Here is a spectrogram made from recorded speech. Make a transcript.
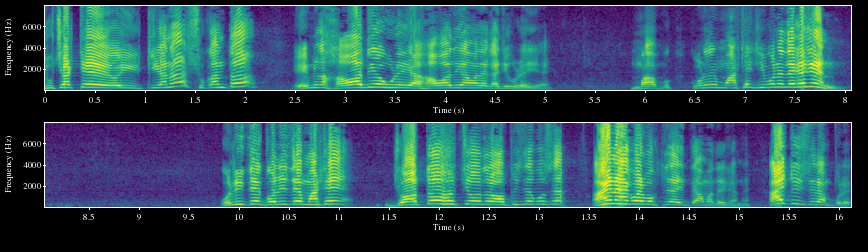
দু চারটে ওই কি জানো, সুকান্ত? এমনি হাওয়া দিয়ে উড়ে যায়, হাওয়া দিয়ে আমাদের কাছে উড়ে যায়। মা, কোনোদিন মাঠে জীবনে দেখেছেন? অলিতে গলিতে মাঠে যত হচ্ছে ওদের অফিসে বসে, আয় না একবার বক্তৃতা দিতে আমাদের এখানে। আয় তুই শ্রীরামপুরে।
